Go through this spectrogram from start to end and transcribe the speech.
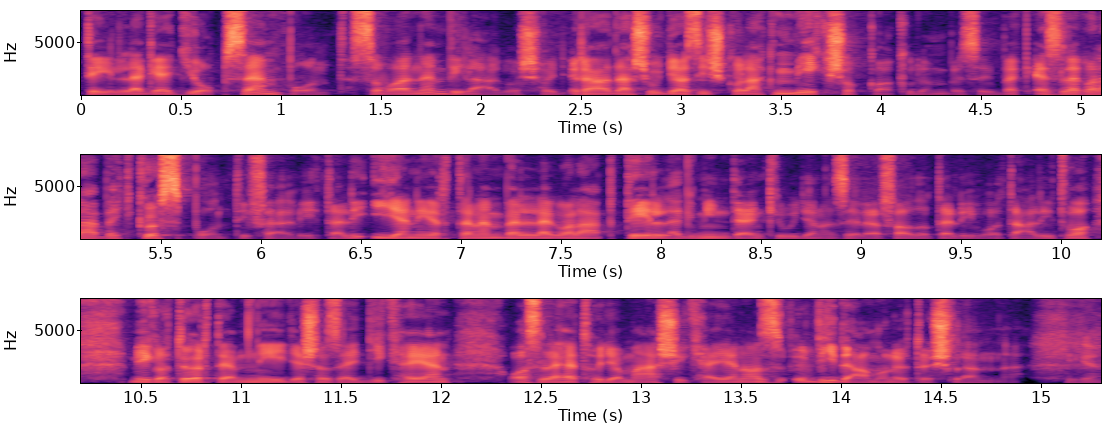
tényleg egy jobb szempont. Szóval nem világos, hogy ráadásul ugye az iskolák még sokkal különbözőbbek, ez legalább egy központi felvételi. Ilyen értelemben legalább tényleg mindenki ugyanazért a feladat elé volt állítva. Még a történelm négyes az egyik helyen, az lehet, hogy a másik helyen az vidáman nyilván ötös lenne. Igen.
